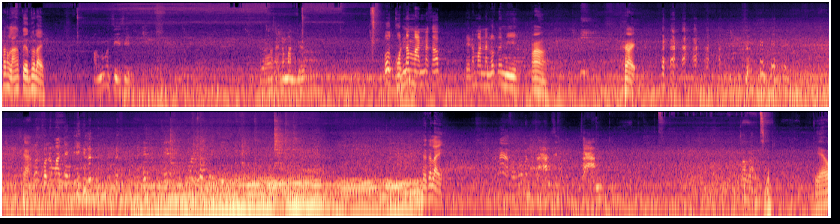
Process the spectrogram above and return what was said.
ข้างหลังเติมเท่าไหร่ฝั่งนู้นมันสี่สิบเดี๋ยวเราใส่น้ำมันเยอะรถขนน้ำมันนะครับ แต่น้ำมันนั้นรถไม่มีอ่า ใช่ช่างรถขนน้ำมันอย่างดีรถใช่เท่าไหร่ หน้าฝั่งนู้นมันสามสิบสามเท่ากันแก้ว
